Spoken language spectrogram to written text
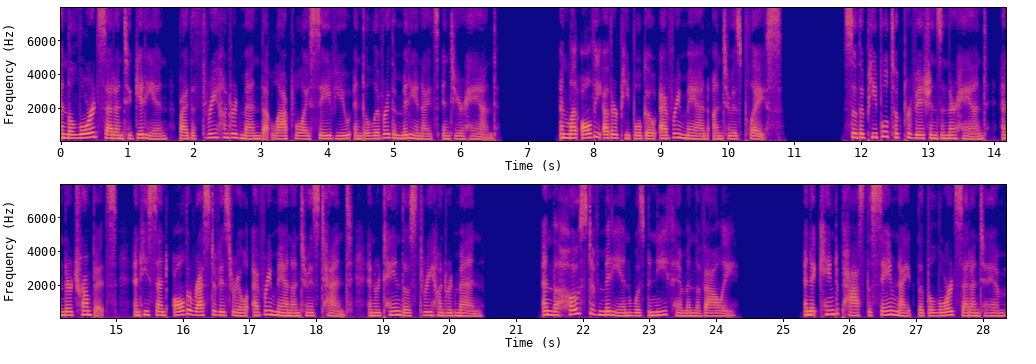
And the Lord said unto Gideon, By the three hundred men that lapped will I save you and deliver the Midianites into your hand. And let all the other people go every man unto his place. So the people took provisions in their hand, and their trumpets, and he sent all the rest of Israel every man unto his tent, and retained those three hundred men. And the host of Midian was beneath him in the valley. And it came to pass the same night that the Lord said unto him,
